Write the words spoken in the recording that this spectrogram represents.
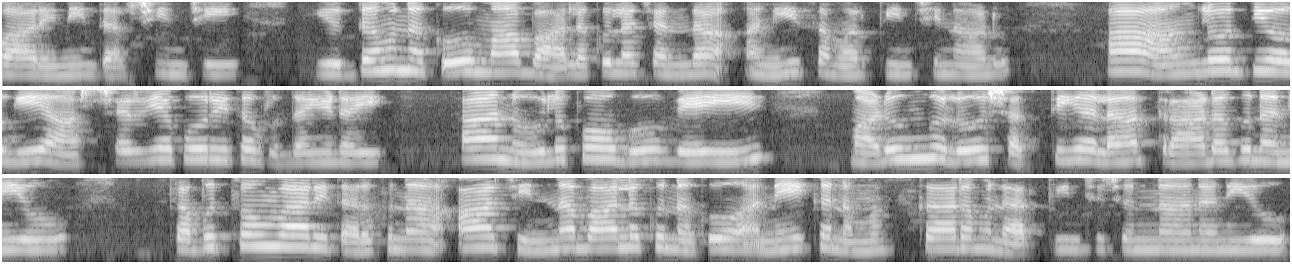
వారిని దర్శించి యుద్ధమునకు మా బాలకుల చందా అని సమర్పించినాడు. ఆ ఆంగ్లోద్యోగి ఆశ్చర్యపూరిత హృదయుడై ఆ నూలుపోగు వేయి మడుంగులు శక్తిగల త్రాడగుననియు ప్రభుత్వం వారి తరఫున ఆ చిన్న బాలకునకు అనేక నమస్కారములు అర్పించుచున్నాననియు.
